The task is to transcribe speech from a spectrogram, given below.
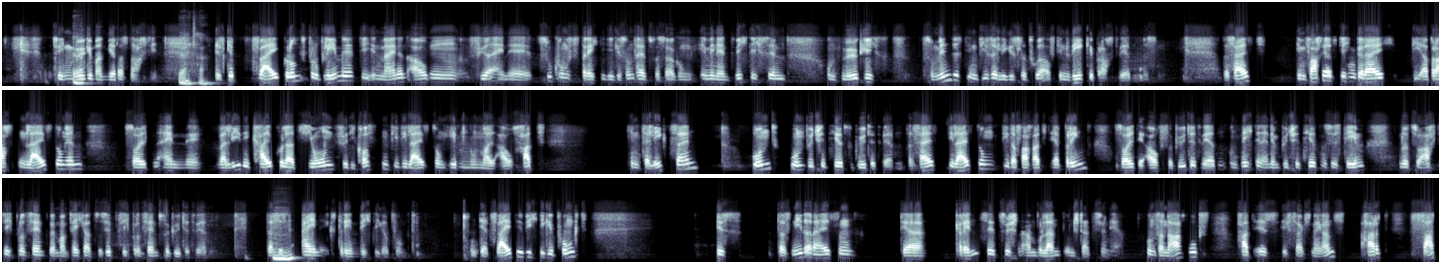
Deswegen ja. möge man mir das nachsehen. Ja, es gibt zwei Grundprobleme, die in meinen Augen für eine zukunftsträchtige Gesundheitsversorgung eminent wichtig sind und möglichst zumindest in dieser Legislatur auf den Weg gebracht werden müssen. Das heißt, im fachärztlichen Bereich die erbrachten Leistungen sollten eine valide Kalkulation für die Kosten, die die Leistung eben nun mal auch hat, hinterlegt sein und unbudgetiert vergütet werden. Das heißt, die Leistung, die der Facharzt erbringt, sollte auch vergütet werden und nicht in einem budgetierten System nur zu 80 Prozent, wenn man Pech hat, zu 70 Prozent vergütet werden. Das mhm. ist ein extrem wichtiger Punkt. Und der zweite wichtige Punkt ist das Niederreißen der Grenze zwischen ambulant und stationär. Unser Nachwuchs hat es, ich sage es mal ganz hart, satt,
